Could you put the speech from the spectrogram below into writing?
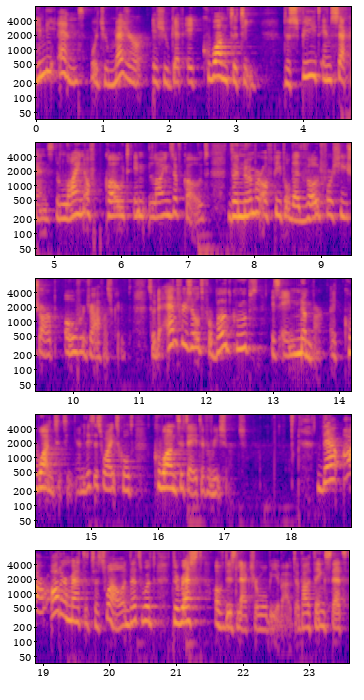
in the end, what you measure is you get a quantity. the speed in seconds, the line of code in lines of code, the number of people that vote for C Sharp over JavaScript. So the end result for both groups is a number, a quantity. And this is why it's called quantitative research. There are other methods as well, and that's what the rest of this lecture will be about, about things that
